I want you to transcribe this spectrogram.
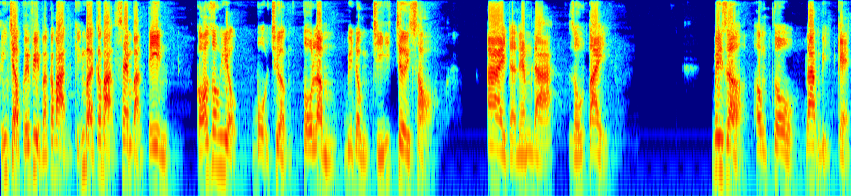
Kính chào quý vị và các bạn, kính mời các bạn xem bản tin Có dấu hiệu Bộ trưởng Tô Lâm bị đồng chí chơi xỏ. Ai đã ném đá, giấu tay. Bây giờ ông Tô đang bị kẹt.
